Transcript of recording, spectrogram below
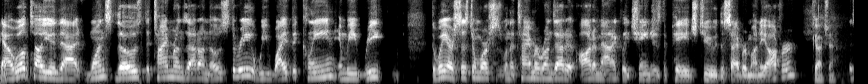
Now, I will tell you that once those the time runs out on those three, we wipe it clean and we re the way our system works is when the timer runs out, it automatically changes the page to the Cyber Monday offer. Gotcha. The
